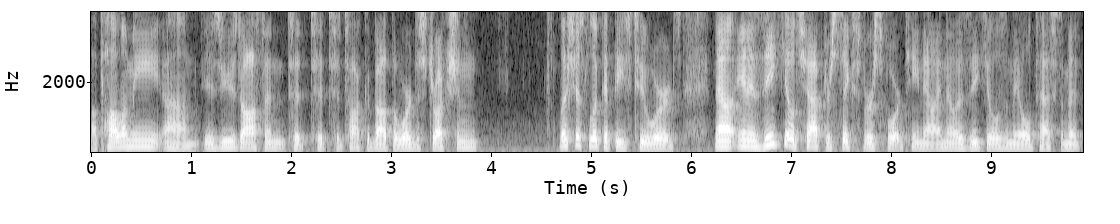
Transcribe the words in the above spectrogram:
Apollumi um, is used often to, to, to talk about the word destruction. Let's just look at these two words. Now, in Ezekiel chapter 6, verse 14, now I know Ezekiel is in the Old Testament,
